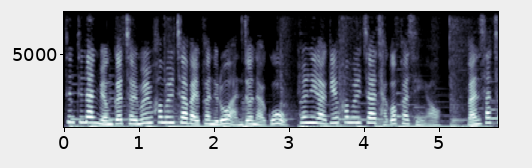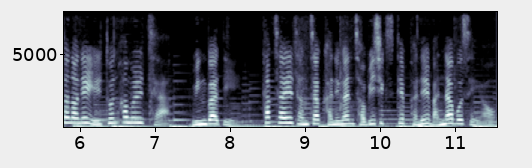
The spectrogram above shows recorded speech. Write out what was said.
튼튼한 명가철물 화물차 발판으로 안전하고 편리하게 화물차 작업하세요. 14,000원의 1톤 화물차, 윙바디, 탑차에 장착 가능한 접이식 스테판을 만나보세요.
